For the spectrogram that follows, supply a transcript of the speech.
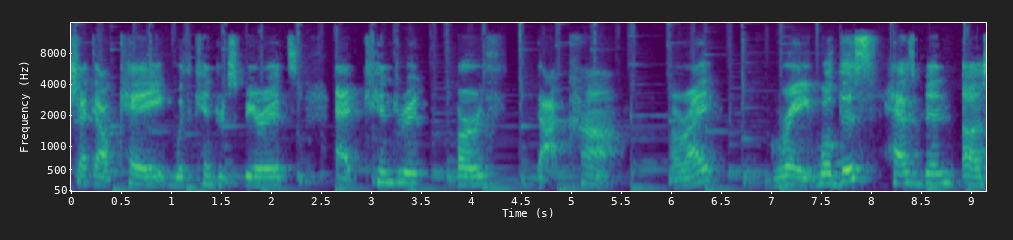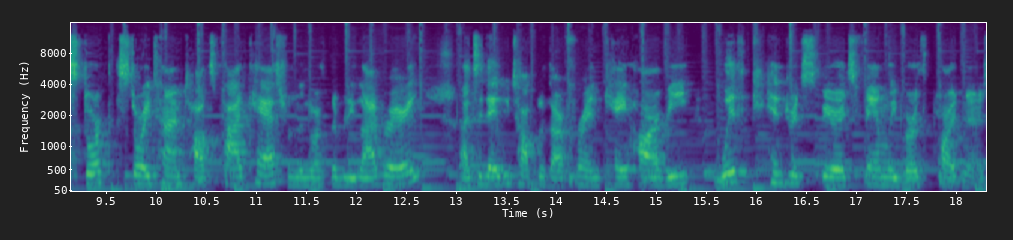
check out Kay with Kindred Spirits at kindredbirth.com. All right? Great. Well, this has been a Stork Storytime Talks podcast from the North Liberty Library. Uh, today we talked with our friend Kay Harvey with Kindred Spirits Family Birth Partners.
